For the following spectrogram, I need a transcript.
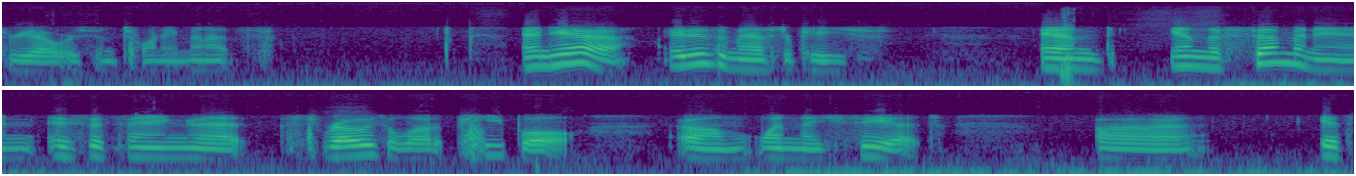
three hours and 20 minutes. And yeah, it is a masterpiece. And in the feminine is the thing that throws a lot of people um, when they see it. Uh, it's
